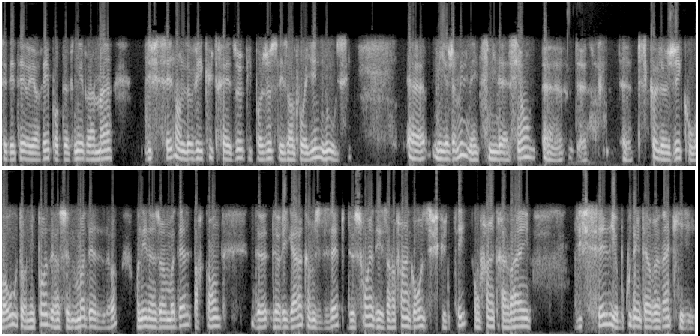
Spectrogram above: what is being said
s'est détérioré pour devenir vraiment difficile. On l'a vécu très dur, puis pas juste les employés, nous aussi. Euh, mais il n'y a jamais eu d'intimidation euh, psychologique ou autre. On n'est pas dans ce modèle-là. On est dans un modèle, par contre, de, de rigueur, comme je disais, puis de soins des enfants en grosse difficulté. On fait un travail difficile. Il y a beaucoup d'intervenants qui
